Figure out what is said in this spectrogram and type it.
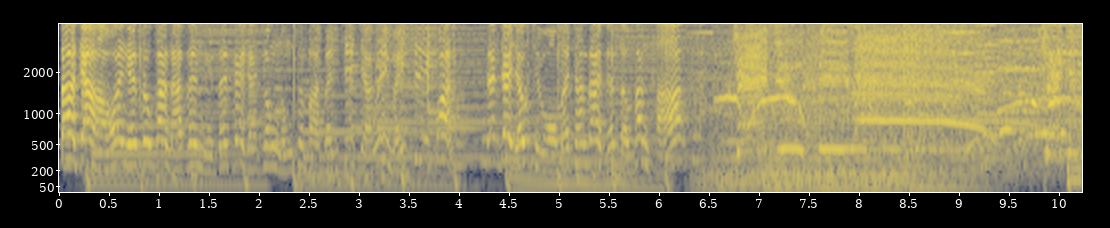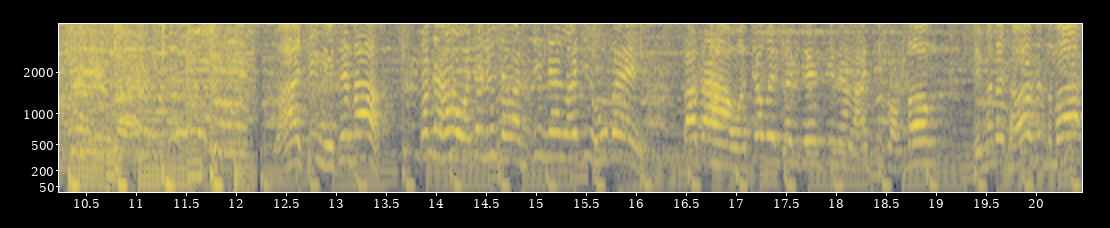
大家好，欢迎收看《男生女生向前冲》农村版，本期奖励每次一罐。现在有请我们参赛选手上场。Can you feel it? 来，经理介绍。大家好，我叫刘产，今天来自湖北。大家好，我叫魏生坚，今天来自广东。你们的口号是什么？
